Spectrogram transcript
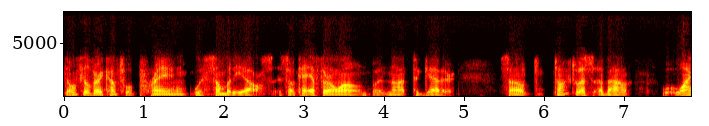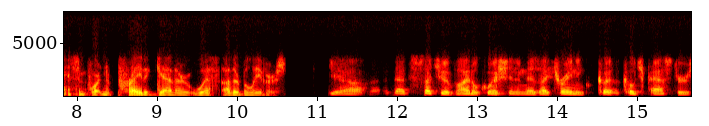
don't feel very comfortable praying with somebody else. It's okay if they're alone, but not together. So, talk to us about why it's important to pray together with other believers. Yeah, that's such a vital question. And as I train and co- coach pastors,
